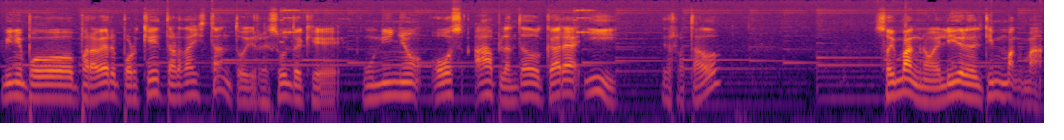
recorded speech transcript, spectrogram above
Vine para ver por qué tardáis tanto y resulta que un niño os ha plantado cara y... ¿Derrotado? Soy Magno, el líder del Team Magma.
